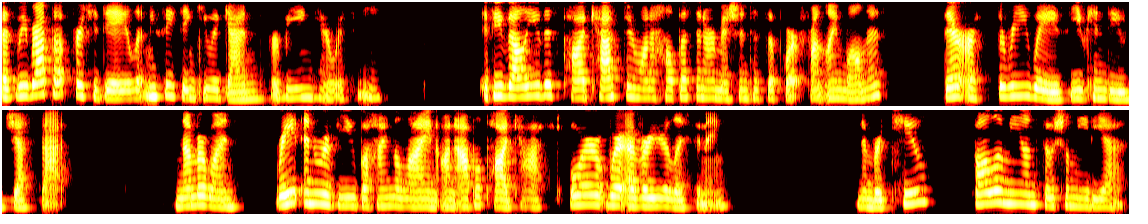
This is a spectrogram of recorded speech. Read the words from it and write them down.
As we wrap up for today, let me say thank you again for being here with me. If you value this podcast and want to help us in our mission to support frontline wellness, there are three ways you can do just that. Number one, rate and review Behind the Line on Apple Podcast or wherever you're listening. Number two, follow me on social media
